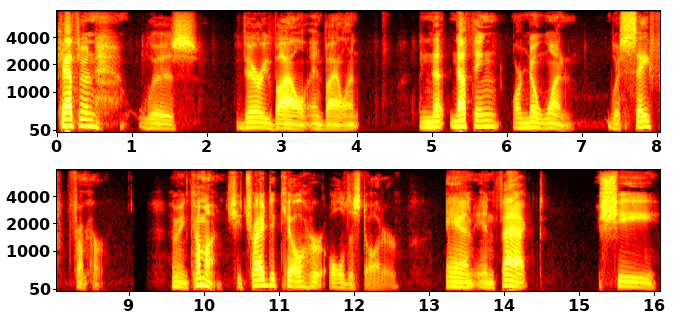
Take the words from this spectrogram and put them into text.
Katherine was very vile and violent. No, nothing or no one was safe from her. I mean, come on. She tried to kill her oldest daughter. And in fact, she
